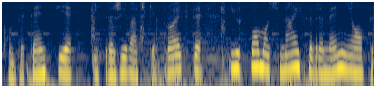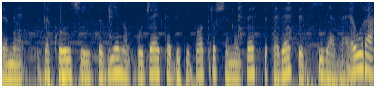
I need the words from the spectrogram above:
kompetencije, istraživačke projekte i uz pomoć najsavremenije opreme za koju će iz dobijenog budžeta biti potrošeno 250.000 eura,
